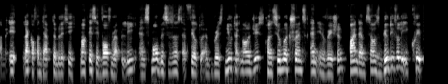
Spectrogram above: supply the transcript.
Number 8. Lack of adaptability. Markets evolve rapidly and small businesses that fail to embrace new technologies, consumer trends, and innovation find themselves beautifully equipped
